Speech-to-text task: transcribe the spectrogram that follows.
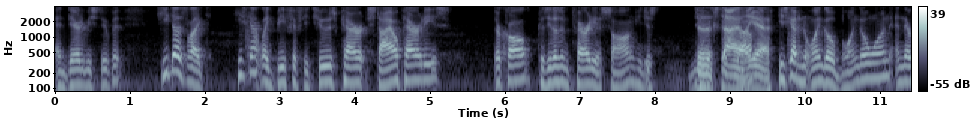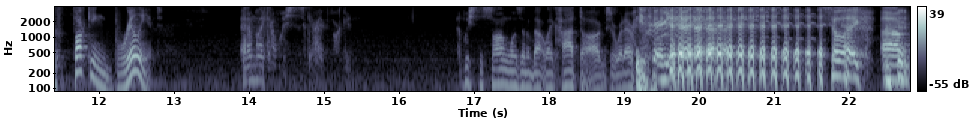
and Dare to Be Stupid, he does like he's got like B52's par- style parodies. They're called because he doesn't parody a song. He just To the style, yeah. He's got an Oingo Boingo one, and they're fucking brilliant. And I'm like, I wish this guy fucking. I wish the song wasn't about like hot dogs or whatever. so like, um,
